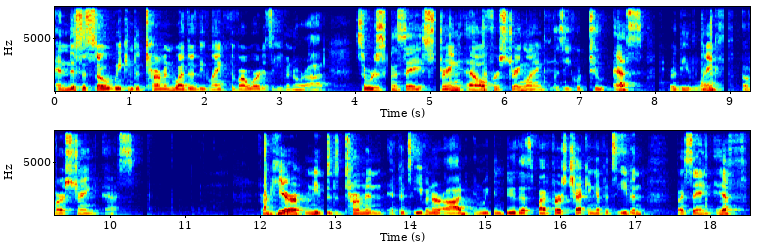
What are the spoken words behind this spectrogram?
and this is so we can determine whether the length of our word is even or odd. So we're just going to say string L for string length is equal to S, or the length of our string S. From here, we need to determine if it's even or odd, and we can do this by first checking if it's even by saying if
